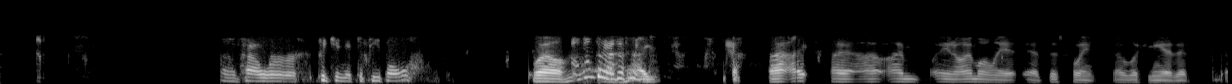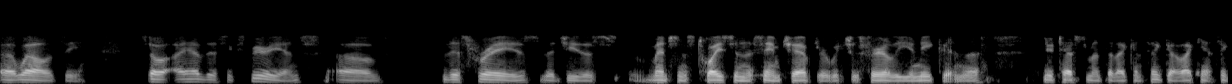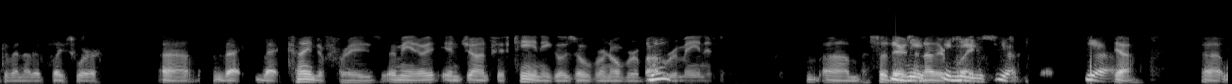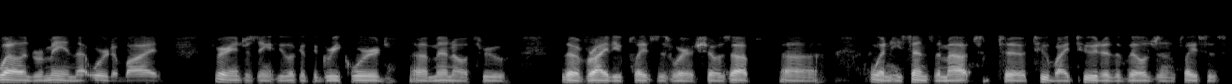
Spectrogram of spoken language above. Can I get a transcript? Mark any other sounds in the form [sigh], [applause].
of how we're pitching it to people. Well, one thing I I, I, I, I'm, you know, I'm only at, at this point uh, looking at it. Uh, well, let's see. So I have this experience of this phrase that Jesus mentions twice in the same chapter, which is fairly unique in the New Testament that I can think of. I can't think of another place where uh, that that kind of phrase. I mean, in John 15, he goes over and over about Mhm. remain. Um, so there's another place. yeah. Yeah. Yeah. Uh, well, and remain, that word abide. It's very interesting if you look at the Greek word uh, meno through the variety of places where it shows up. Uh, when he sends them out to two by two to the villages and places,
